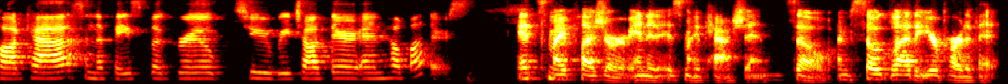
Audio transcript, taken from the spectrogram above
podcast and the Facebook group to reach out there and help others. It's my pleasure and it is my passion. So I'm so glad that you're part of it.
